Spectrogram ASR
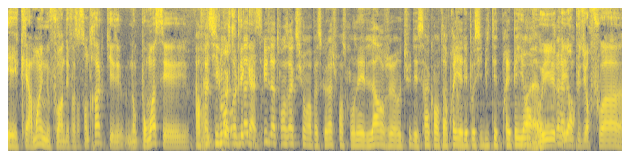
Et clairement, il nous faut un défenseur central qui est. Donc pour moi, c'est. Alors facilement au-delà du prix de la transaction, hein, parce que là, je pense qu'on est large au-dessus des 50. Après, il y a des possibilités de prépayant. oui, payant plusieurs fois.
